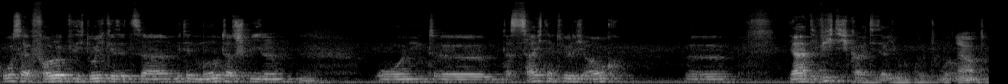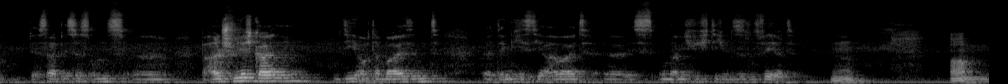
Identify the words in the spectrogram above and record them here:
großer Erfolg, wie sich durchgesetzt hat mit den Montagsspielen. Mhm. Und äh, das zeigt natürlich auch ja, die Wichtigkeit dieser Jugendkultur. Ja. Und deshalb ist es uns äh, bei allen Schwierigkeiten, die auch dabei sind, äh, denke ich, ist die Arbeit äh, ist unheimlich wichtig und es ist uns wert. Mhm. Ähm,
